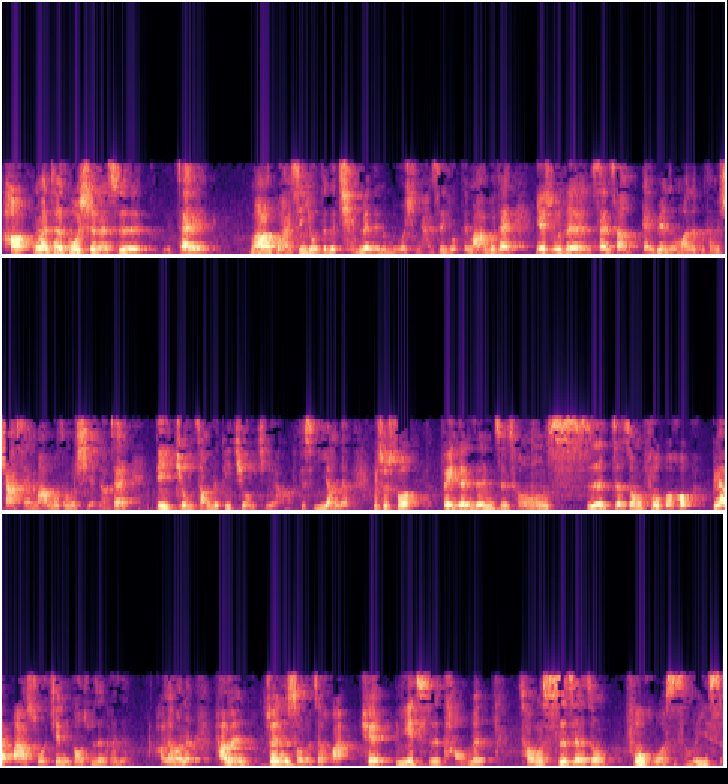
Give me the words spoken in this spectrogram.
好，那么这个故事呢，是在马尔谷还是有这个前面那个模型，还是有在马尔谷在耶稣的山上改变容貌的，他们下山，马尔谷这么写的，在。第九章的第九节哈，就是一样的，就是说，非等人子从死者中复活后，不要把所见的告诉任何人。好，然后呢，他们遵守了这话，却彼此讨论从死者中复活是什么意思。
